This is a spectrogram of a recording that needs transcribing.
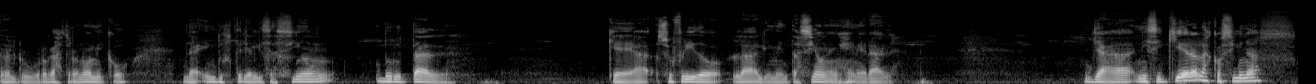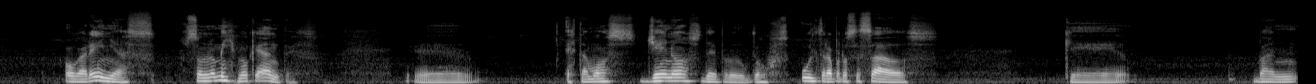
el rubro gastronómico, la industrialización brutal que ha sufrido la alimentación en general. Ya ni siquiera las cocinas hogareñas son lo mismo que antes. Eh, estamos llenos de productos ultraprocesados que van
